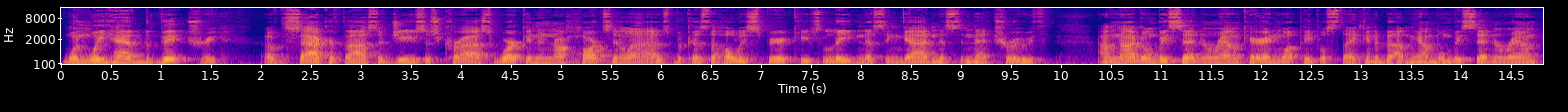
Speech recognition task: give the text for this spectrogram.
When we have the victory of the sacrifice of Jesus Christ working in our hearts and lives because the Holy Spirit keeps leading us and guiding us in that truth, I'm not going to be sitting around caring what people's thinking about me. I'm going to be sitting around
